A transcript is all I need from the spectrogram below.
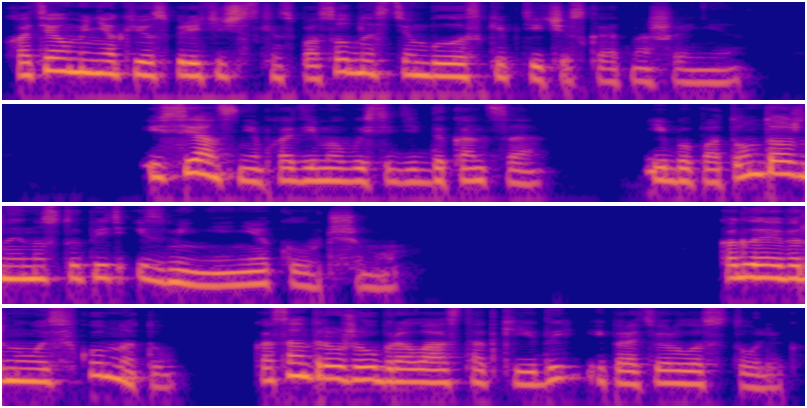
Хотя у меня к ее спиритическим способностям было скептическое отношение. И сеанс необходимо высидеть до конца, ибо потом должны наступить изменения к лучшему. Когда я вернулась в комнату, Кассандра уже убрала остатки еды и протерла столик.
